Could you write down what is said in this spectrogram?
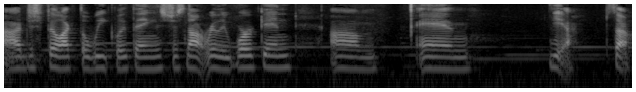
I just feel like the weekly thing is just not really working. Um, and yeah, so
